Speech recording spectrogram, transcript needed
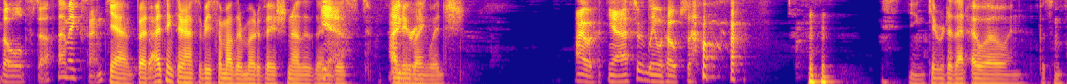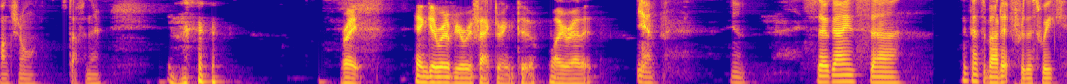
the old stuff. That makes sense. Yeah, but I think there has to be some other motivation other than Yeah, just a I new agree. language. I would. Yeah, I certainly would hope so. You can get rid of that OO and put some functional stuff in there. right, and get rid of your refactoring too while you're at it. Yeah. Yeah. So guys, uh I think that's about it for this week.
